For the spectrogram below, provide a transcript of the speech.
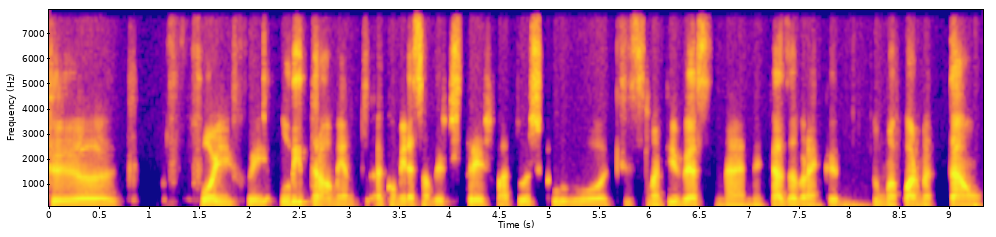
que, foi, foi literalmente a combinação destes três fatores que levou a que se mantivesse na, na Casa Branca de uma forma tão.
